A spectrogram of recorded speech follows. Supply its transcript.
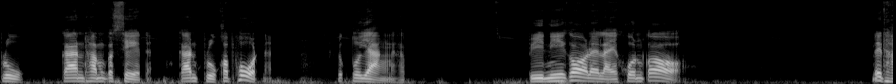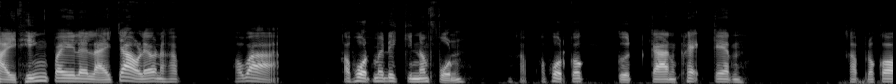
ปลูกการทำเกษตร การปลูกข้าวโพดนะยกตัวอย่างนะครับ ปีนี้ก็หลาย ๆ คนก็ ได้ไถ่ายทิ้งไปหลาย ๆ เจ้าแล้วนะครับ เพราะว่าข้าวโพดไม่ได้กินน้ำฝนนะครับข้าวโพดก็เกิดการแคระแกนครับ แล้วก็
